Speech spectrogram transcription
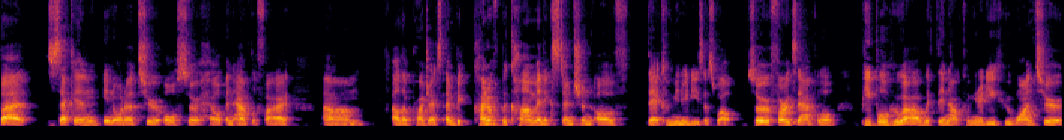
but second, in order to also help and amplify um, other projects and be, kind of become an extension of their communities as well. So, for example, people who are within our community who want to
